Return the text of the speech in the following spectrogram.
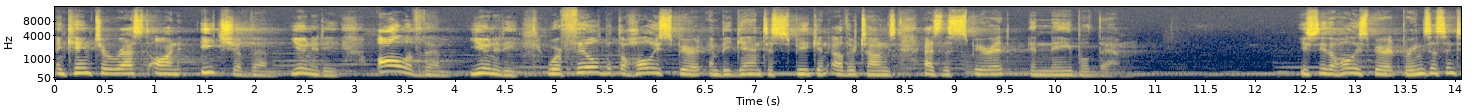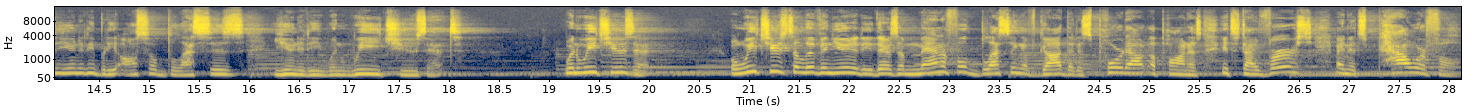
and came to rest on each of them. Unity. All of them, unity, were filled with the Holy Spirit and began to speak in other tongues as the Spirit enabled them. You see, the Holy Spirit brings us into unity, but He also blesses unity when we choose it. When we choose it. When we choose to live in unity, there's a manifold blessing of God that is poured out upon us. It's diverse and it's powerful.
